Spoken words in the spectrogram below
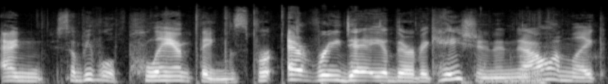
and some people plan things for every day of their vacation and now i'm like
